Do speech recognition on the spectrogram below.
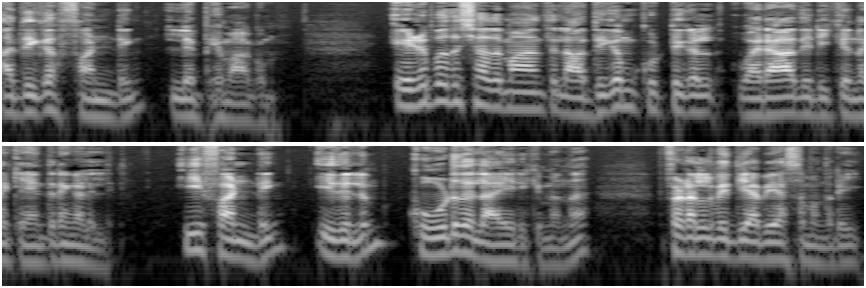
അധിക ഫണ്ടിംഗ് ലഭ്യമാകും. എഴുപത് ശതമാനത്തിലധികം കുട്ടികൾ വരാതിരിക്കുന്ന കേന്ദ്രങ്ങളിൽ ഈ ഫണ്ടിംഗ് ഇതിലും കൂടുതലായിരിക്കുമെന്ന് ഫെഡറൽ വിദ്യാഭ്യാസ മന്ത്രി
